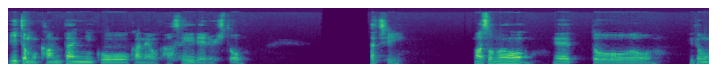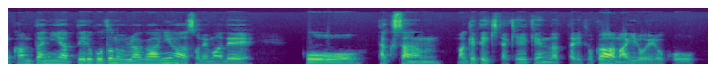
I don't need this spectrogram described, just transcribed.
う、いとも簡単にこうお金を稼いでる人たち、まあその、えっと、いとも簡単にやっていることの裏側にはそれまでこう、たくさん負けてきた経験だったりとか、まあいろいろこう、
